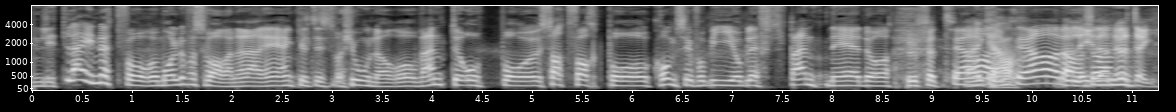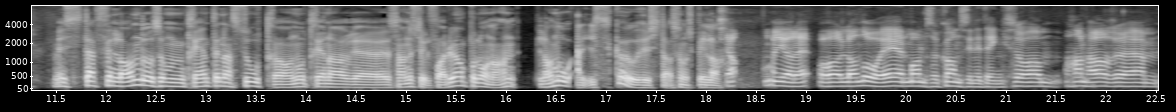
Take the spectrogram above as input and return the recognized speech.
en litt lei nøtt for Molde-forsvarerne der i enkelte situasjoner, og vendte opp og satt fart på, kom seg forbi og ble spent ned. og Puffet. ja, ja. ja da, Den, nøt jeg. Men Steffen Landro, som trente Nesotra og nå trener uh, Sandnes Ulf, hadde jo han på lån. og han Landro elsker jo Hustad som spiller. Ja, han gjør det. Og Landro er en mann som kan sine ting. Så han har um,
